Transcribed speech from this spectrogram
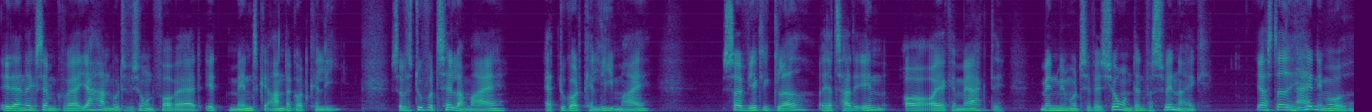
Et andet eksempel kunne være, at jeg har en motivation for at være et, et menneske, andre godt kan lide. Så hvis du fortæller mig, at du godt kan lide mig, så er jeg virkelig glad, og jeg tager det ind, og, og jeg kan mærke det. Men min motivation, den forsvinder ikke. Jeg er stadig Nej. hen imod.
